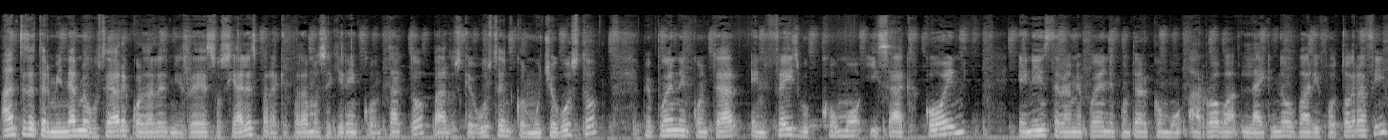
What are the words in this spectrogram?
Antes de terminar, me gustaría recordarles mis redes sociales para que podamos seguir en contacto. Para los que gusten, con mucho gusto. Me pueden encontrar en Facebook como Isaac Cohen en Instagram me pueden encontrar como arroba like nobody photography.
